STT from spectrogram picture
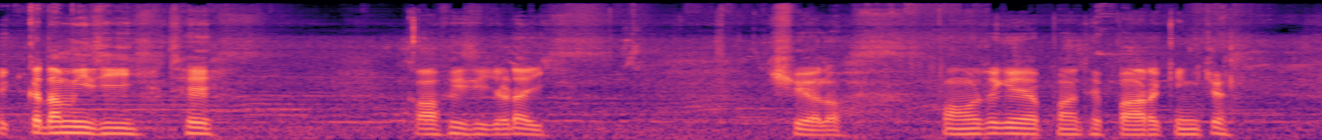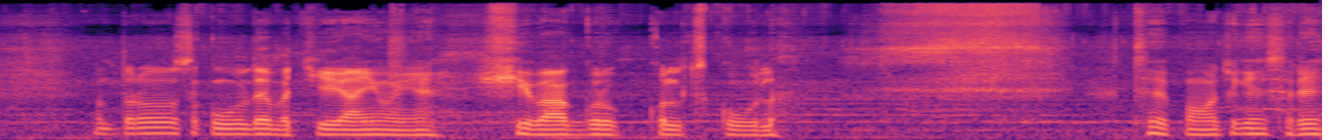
ਇੱਕਦਮ ਹੀ ਸੀ ਇੱਥੇ। ਕਾਫੀ ਸੀ ਚੜਾਈ ਚਲੋ, ਪਹੁੰਚ ਗਏ ਆਪਾਂ ਇੱਥੇ ਪਾਰਕਿੰਗ 'ਚ। ਉਧਰੋਂ ਸਕੂਲ ਦੇ ਬੱਚੇ ਆਏ ਹੋਏ ਆ। ਸ਼ਿਵਾ ਗੁਰੂਕੁਲ ਸਕੂਲ। ਇੱਥੇ ਪਹੁੰਚ ਗਏ ਸਿਰੇ।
